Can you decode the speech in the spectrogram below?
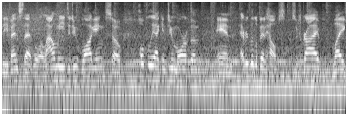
the events that will allow me to do vlogging, so hopefully I can do more of them, and every little bit helps. Subscribe, like,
